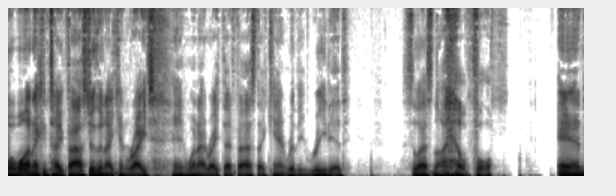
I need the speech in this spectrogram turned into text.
well, one, I can type faster than I can write. And when I write that fast, I can't really read it. So that's not helpful. And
